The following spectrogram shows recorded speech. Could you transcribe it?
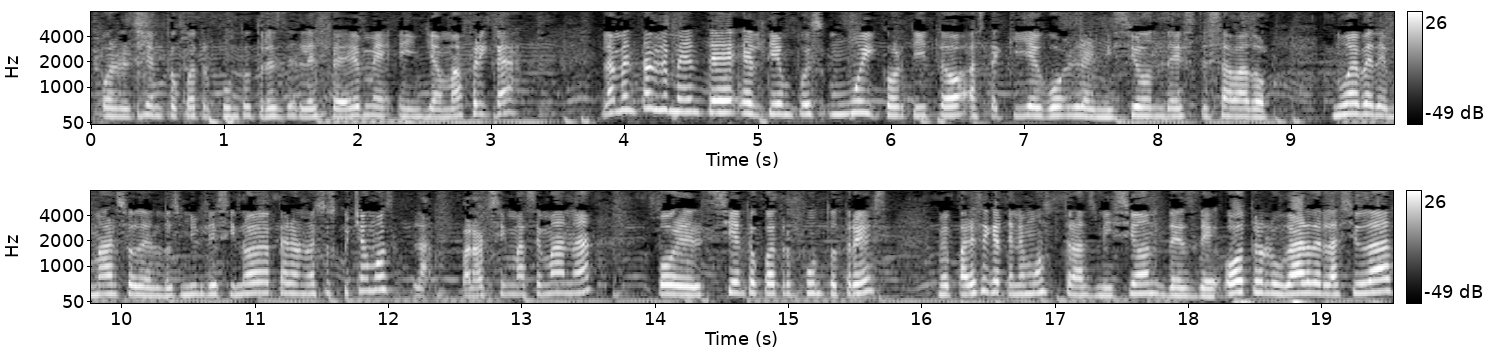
Por el 104.3 del FM en Yamáfrica. Lamentablemente el tiempo es muy cortito, hasta aquí llegó la emisión de este sábado 9 de marzo del 2019, pero nos escuchamos la próxima semana por el 104.3. Me parece que tenemos transmisión desde otro lugar de la ciudad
